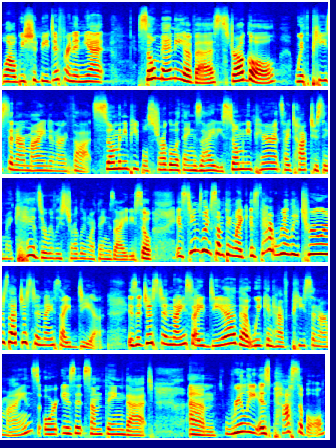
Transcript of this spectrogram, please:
well, we should be different, and yet, so many of us struggle with peace in our mind and our thoughts. So many people struggle with anxiety. So many parents I talk to say, My kids are really struggling with anxiety. So it seems like something like, Is that really true or is that just a nice idea? Is it just a nice idea that we can have peace in our minds or is it something that um, really is possible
